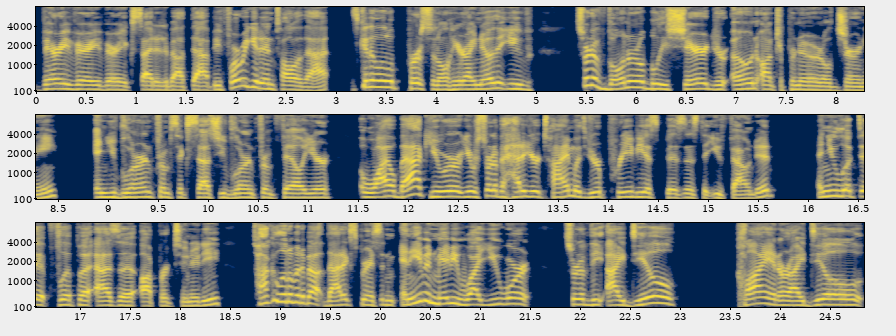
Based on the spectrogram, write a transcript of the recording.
Very, very, very excited about that. Before we get into all of that, let's get a little personal here. I know that you've sort of vulnerably shared your own entrepreneurial journey and you've learned from success, you've learned from failure. A while back, you were you were sort of ahead of your time with your previous business that you founded, and you looked at Flippa as an opportunity. Talk a little bit about that experience and, and even maybe why you weren't sort of the ideal client or ideal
